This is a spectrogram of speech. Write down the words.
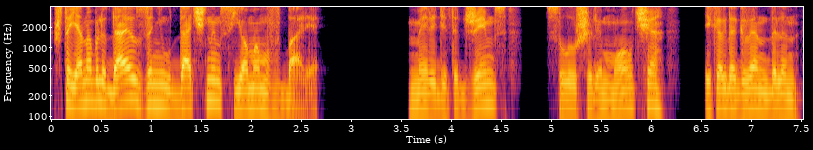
что я наблюдаю за неудачным съемом в баре». Мередит и Джеймс слушали молча, и когда Гвендолин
